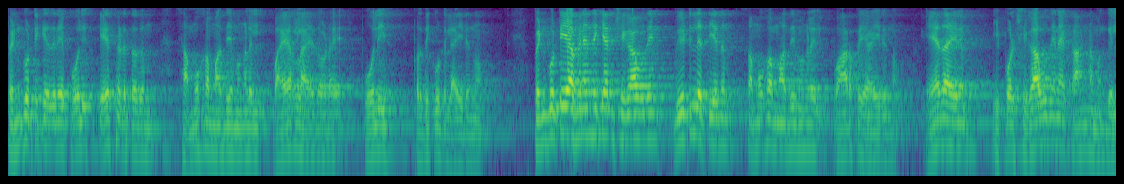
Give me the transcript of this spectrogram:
പെൺകുട്ടിക്കെതിരെ പോലീസ് കേസെടുത്തതും സമൂഹ മാധ്യമങ്ങളിൽ വൈറലായതോടെ പോലീസ് പ്രതിക്കൂട്ടിലായിരുന്നു. പെൺകുട്ടിയെ അഭിനന്ദിക്കാൻ ഷിഹാബുദ്ദീൻ വീട്ടിലെത്തിയതും സമൂഹ മാധ്യമങ്ങളിൽ വാർത്തയായിരുന്നു. ഏതായാലും ഇപ്പോൾ ഷിഹാബുദ്ദീനെ കാണണമെങ്കിൽ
